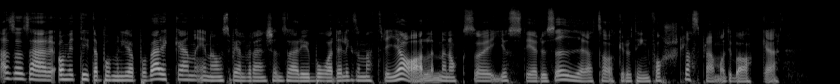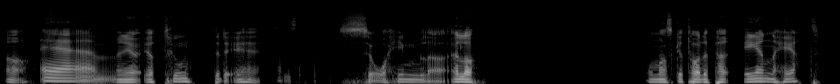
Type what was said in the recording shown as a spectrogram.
alltså så här, om vi tittar på miljöpåverkan inom spelbranschen så är det ju både liksom material men också just det du säger att saker och ting forslas fram och tillbaka. Ja. Ehm, Men jag, jag tror inte det är så himla, eller om man ska ta det per enhet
